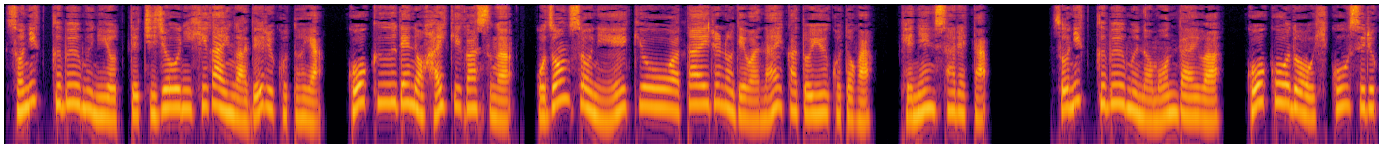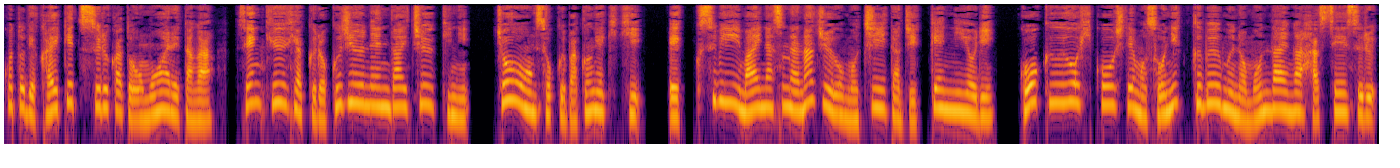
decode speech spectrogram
ソニックブームによって地上に被害が出ることや、航空での排気ガスがオゾン層に影響を与えるのではないかということが懸念された。ソニックブームの問題は、高高度を飛行することで解決するかと思われたが、1960年代中期に超音速爆撃機 XB-70 を用いた実験により、航空を飛行してもソニックブームの問題が発生する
